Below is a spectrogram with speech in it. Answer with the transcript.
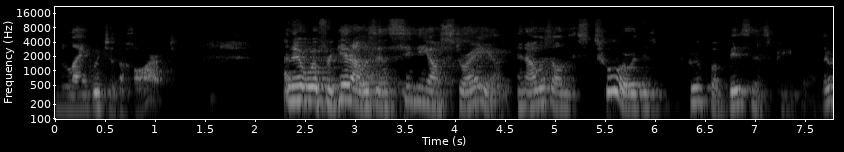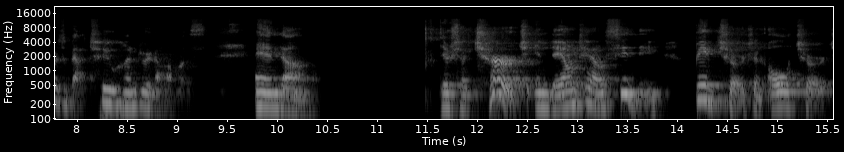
the language of the heart. I never will forget. I was in Sydney, Australia, and I was on this tour with this group of business people. There was about two hundred of us, and um, there's a church in downtown Sydney, big church, an old church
